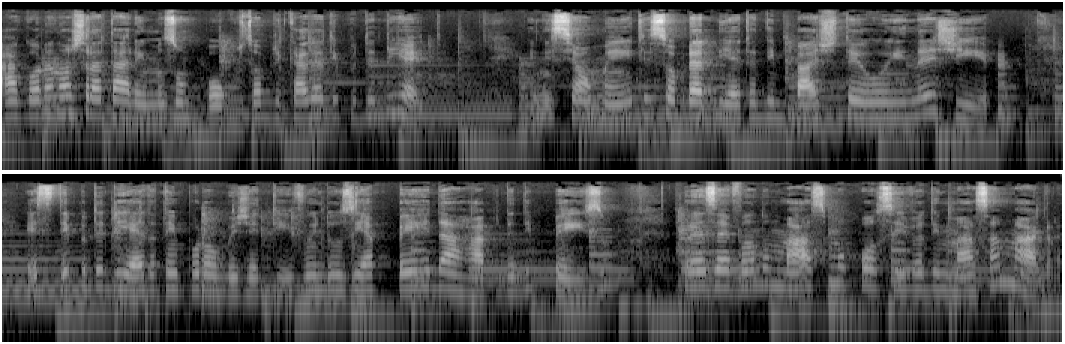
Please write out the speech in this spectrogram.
Agora nós trataremos um pouco sobre cada tipo de dieta. Inicialmente, sobre a dieta de baixo teor em energia. Esse tipo de dieta tem por objetivo induzir a perda rápida de peso, preservando o máximo possível de massa magra.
